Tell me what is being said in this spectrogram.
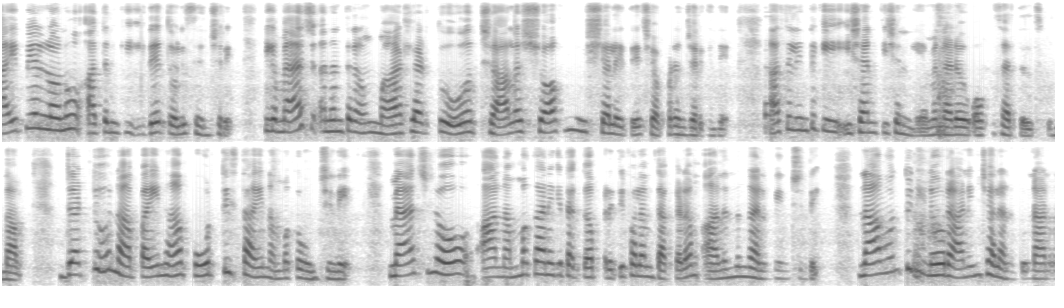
ఐపీఎల్లోనూ అతనికి ఇదే తొలి సెంచరీ. ఇక మ్యాచ్ అనంతరం మాట్లాడుతూ చాలా షాకింగ్ విషయాలు అయితే చెప్పడం జరిగింది. అసలు ఇంతకీ ఇషాన్ కిషన్ ఏమన్నాడో ఒకసారి తెలుసుకుందాం. జట్టు నా పైన పూర్తి స్థాయి నమ్మకం ఉంచింది. మ్యాచ్లో ఆ నమ్మకానికి తగ్గ ప్రతిఫలం దక్కడం ఆనందంగా అనిపించింది. నా వంతు నేను రాణించాలనుకున్నాను.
